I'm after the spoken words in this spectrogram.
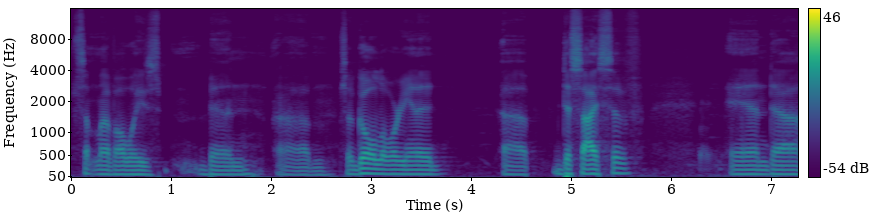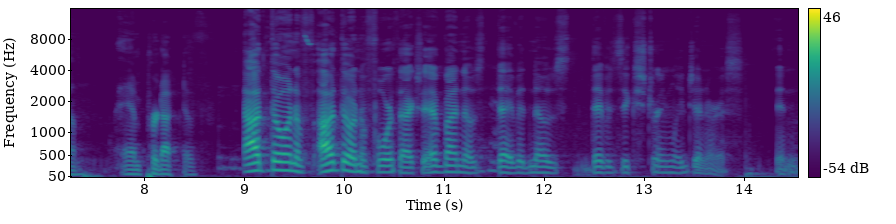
something I've always been. Um, so goal oriented, uh, decisive, and uh, and productive. I'd throw in a I'd throw in a fourth actually. Everybody knows David knows David's extremely generous in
